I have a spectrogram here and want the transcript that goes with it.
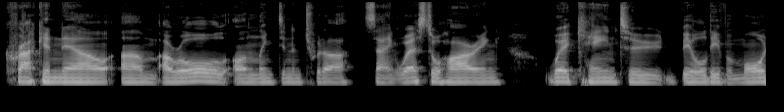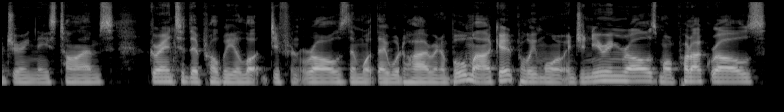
Kraken now um, are all on LinkedIn and Twitter saying we're still hiring. We're keen to build even more during these times. Granted, they're probably a lot different roles than what they would hire in a bull market, probably more engineering roles, more product roles,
